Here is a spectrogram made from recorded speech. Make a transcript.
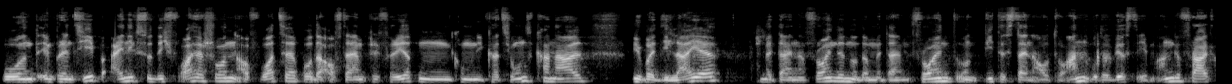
Und im Prinzip einigst du dich vorher schon auf WhatsApp oder auf deinem präferierten Kommunikationskanal über die Laie mit deiner Freundin oder mit deinem Freund und bietest dein Auto an oder wirst eben angefragt.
